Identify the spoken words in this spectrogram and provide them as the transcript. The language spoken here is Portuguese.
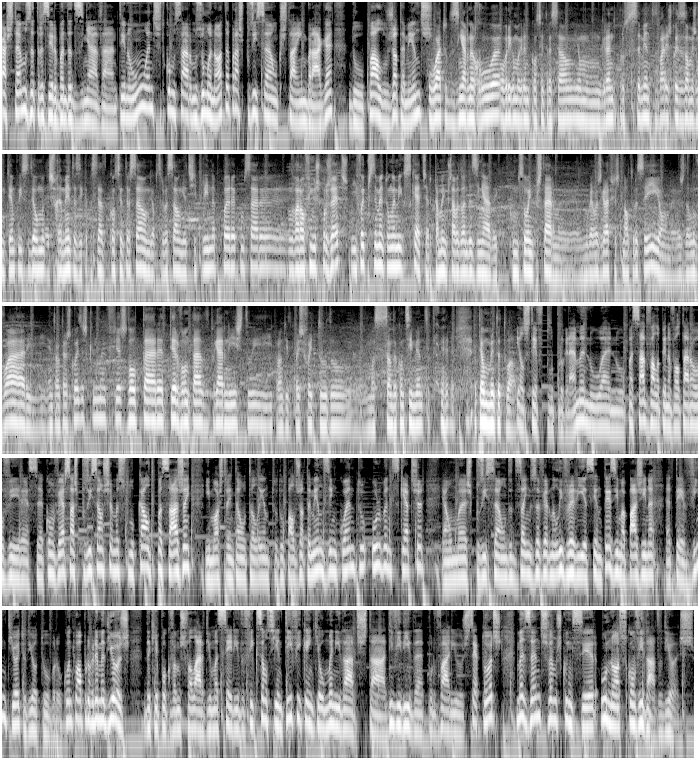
Cá estamos a trazer banda desenhada à Antena 1 antes de começarmos uma nota para a exposição que está em Braga, do Paulo J. Mendes. O ato de desenhar na rua obriga uma grande concentração e um grande processamento de várias coisas ao mesmo tempo. Isso deu-me as ferramentas e a capacidade de concentração, de observação e a disciplina para começar a levar ao fim os projetos. E foi precisamente um amigo sketcher que também gostava de banda desenhada e começou a emprestar-me novelas gráficas que na altura saíam, as da Levoar e entre outras coisas, que me fez voltar a ter vontade de pegar nisto e pronto, e depois foi tudo uma sessão de acontecimento até o momento atual. Ele esteve pelo programa no ano passado, vale a pena voltar a ouvir essa conversa. A exposição chama-se Local de Passagem e mostra então o talento do Paulo J. Mendes enquanto Urban Sketcher. É uma exposição de desenhos a ver na livraria centésima página até 28 de outubro. Quanto ao programa de hoje, daqui a pouco vamos falar de uma série de ficção científica em que a humanidade está dividida por vários setores, mas antes vamos conhecer o nosso convidado de hoje.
